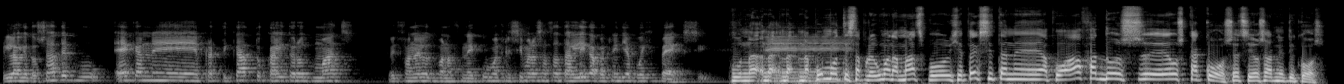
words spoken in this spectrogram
Μιλάω για το Σάντερ που έκανε πρακτικά το καλύτερο του μάτς με τη φανέλα του Παναθηναϊκού μέχρι σήμερα σε αυτά τα λίγα παιχνίδια που έχει παίξει. Που να, ε... να, να, πούμε ότι στα προηγούμενα μάτς που είχε παίξει ήταν από άφαντος έως κακός, έτσι, έως αρνητικός.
